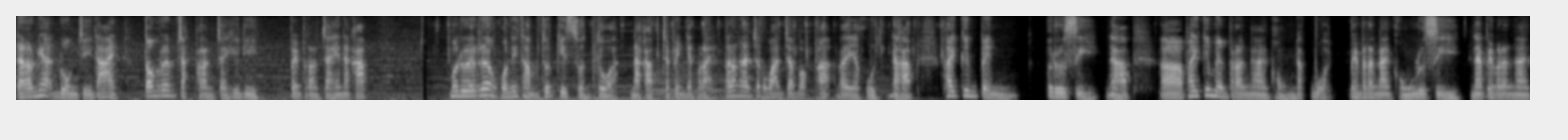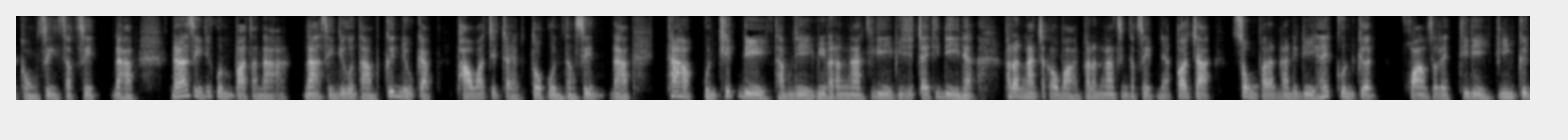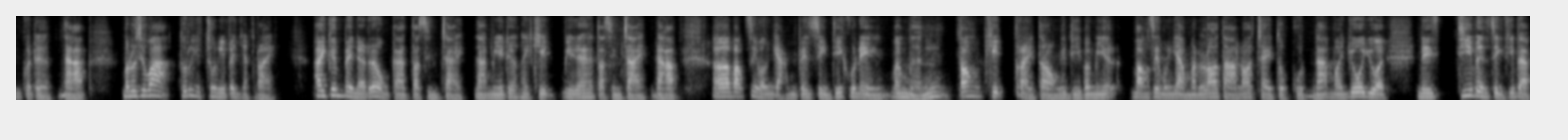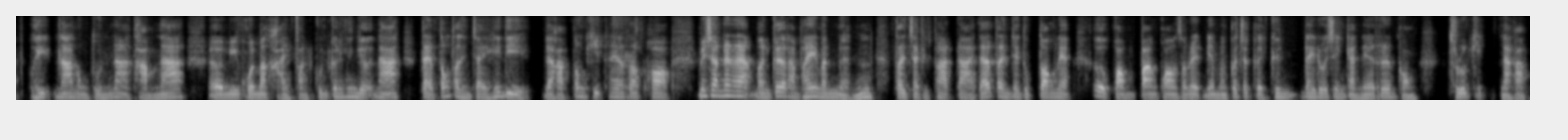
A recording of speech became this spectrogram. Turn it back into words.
ดังนั้นเนี่ยดวงจีได้ต้องเริ่มจากพลังใจที่ดีเป็นพลังใจให้นะครับ มาดูในเรื่องคนที่ทำธุรกิจส่วนตัวนะครับจะเป็นอย่างไร พลังงานจักรวาลจะบอกอะไรคุณนะครับไพ่ขึ้นเป็นฤาษีนะครับไพ่ขึ้นเป็นพลังงานของนักบวช เป็นพลังงานของฤาษีนะ เป็นพลังงานของสิ่งศักดิ์สิทธิ์นะครับดังนั้นสิ่งที่คุณปรารถนานะ สิ่งที่คุณทำขึ้นอยู่กับภาวะจิตใจของตัวคุณทั้งสิ้นนะครับ ถ้าหากคุณคิดดีทำดี มีพลังงานที่ดี มีจิตใจที่ดีเนี่ย พลังงานจักรวาล พลังงานสิ่งศักดิ์สิทธิ์เนี่ย ก็จะส่งพลังงานดีๆให้คุณเกิดความสำเร็จที่ดียิ่งขึ้นกว่าเดิมนะครับ มาดูซิว่าธุรกิจช่วงนี้เป็นอย่างไร ไพ่ขึ้นเป็นในเรื่องของการตัดสินใจนะมีเรื่องให้คิดมีเรื่องให้ตัดสินใจนะครับเออบางสิ่งบางอย่างมันเป็นสิ่งที่คุณเองมันเหมือนต้องคิดไตร่ตรองดีๆมันมีบางสิ่งบางอย่างมันล่อตาล่อใจตัวคุณนะมายั่วยวนในที่เป็นสิ่งที่แบบเฮ้ยน่าลงทุนน่าทำนะเออมีคนมาขายฝันคุณก็ค่อนข้างเยอะนะ แต่ต้องตัดสินใจให้ดีนะครับ ต้องคิดให้รอบคอบ ไม่ใช่นั่นนะมันก็จะทำให้มันเหมือนตัดสินใจผิดพลาดได้แต่ถ้าตัดสินใจถูกต้องเนี่ยเออความปังความสำเร็จเนี่ยมันก็จะเกิดขึ้นได้ด้วยเช่นกันในเรื่องของธุรกิจนะครับ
